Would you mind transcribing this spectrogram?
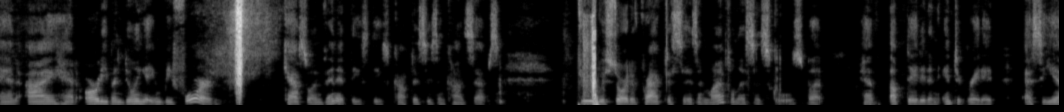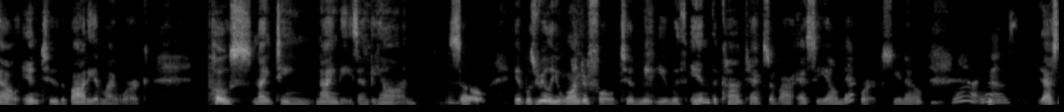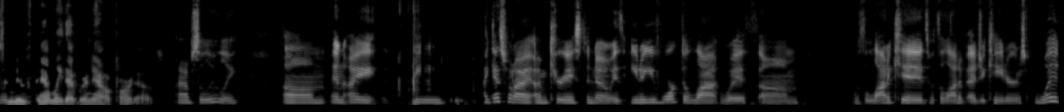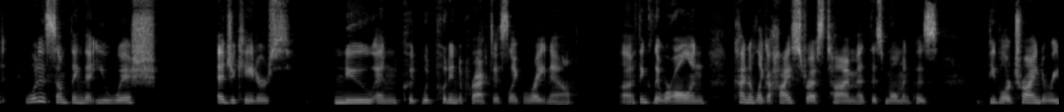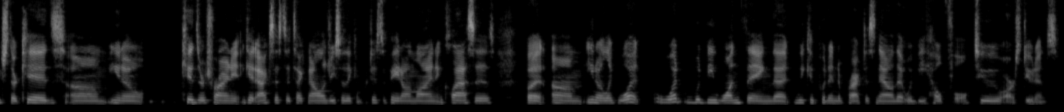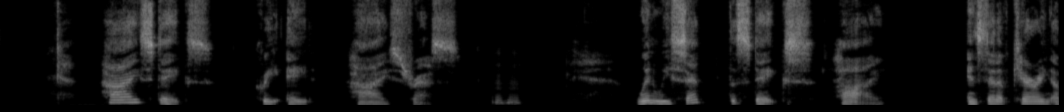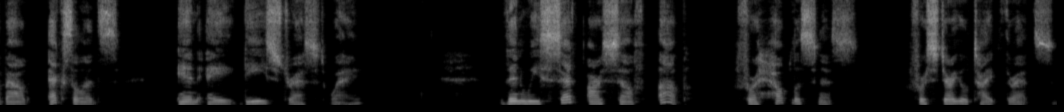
And I had already been doing it even before CASEL invented these these competencies and concepts through restorative practices and mindfulness in schools, but have updated and integrated SEL into the body of my work post 1990s and beyond. Mm-hmm. So it was really wonderful to meet you within the context of our SEL networks, you know. Yeah, yeah. That's the new family that we're now a part of. Absolutely. Um, and I, the, I guess what I, I'm curious to know is, you know, you've worked a lot with, um, with a lot of kids, with a lot of educators. What, what is something that you wish educators knew and could would put into practice like right now? Uh, I think that we're all in kind of like a high stress time at this moment because people are trying to reach their kids. Um, you know, kids are trying to get access to technology so they can participate online in classes but um, you know like what what would be one thing that we could put into practice now that would be helpful to our students high stakes create high stress mm-hmm. when we set the stakes high instead of caring about excellence in a de stressed way, then we set ourselves up for helplessness, for stereotype threats,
